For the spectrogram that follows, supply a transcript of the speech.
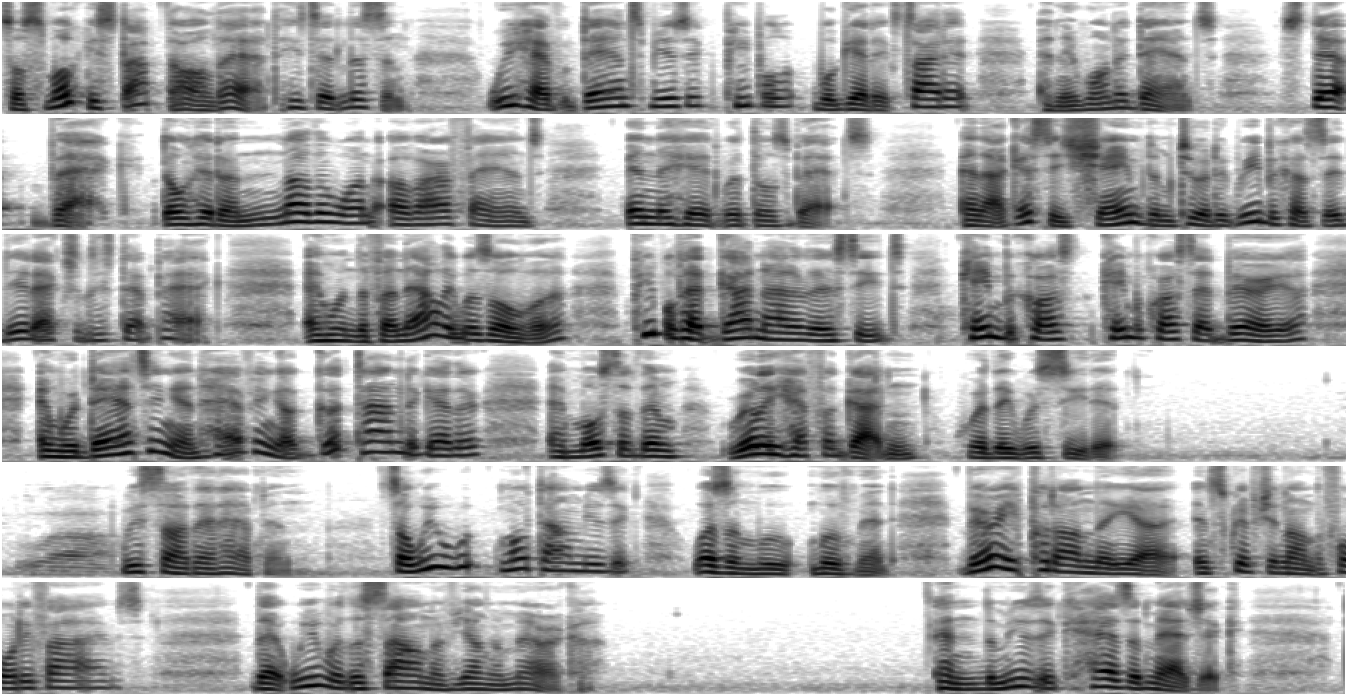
So Smokey stopped all that. He said, listen, we have dance music, people will get excited and they want to dance. Step back. Don't hit another one of our fans in the head with those bats. And I guess he shamed them to a degree because they did actually step back. And when the finale was over, people had gotten out of their seats, came across, came across that barrier, and were dancing and having a good time together. And most of them really had forgotten where they were seated. Wow. We saw that happen. So we Motown music was a mo movement. Barry put on the uh, inscription on the 45s that we were the sound of young America. And the music has a magic.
